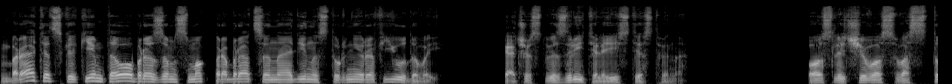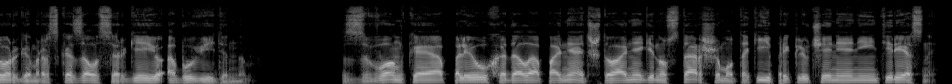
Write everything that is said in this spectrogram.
Братец каким-то образом смог пробраться на один из турниров Юдовой, качестве зрителя, естественно. После чего с восторгом рассказал Сергею об увиденном. Звонкая оплеуха дала понять, что Онегину-старшему такие приключения неинтересны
